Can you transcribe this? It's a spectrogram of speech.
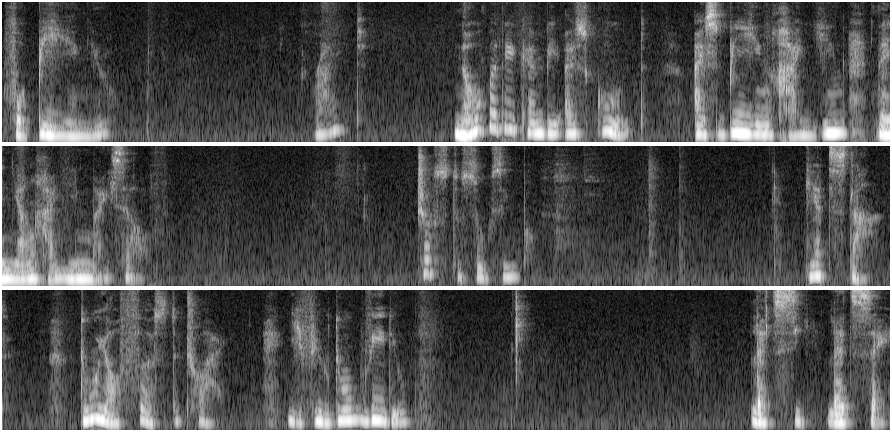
for being you. Right? Nobody can be as good as being Hai Ying than Yang Hai Ying myself. Just so simple. Get started. Do your first try. If you do video, let's see, let's say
